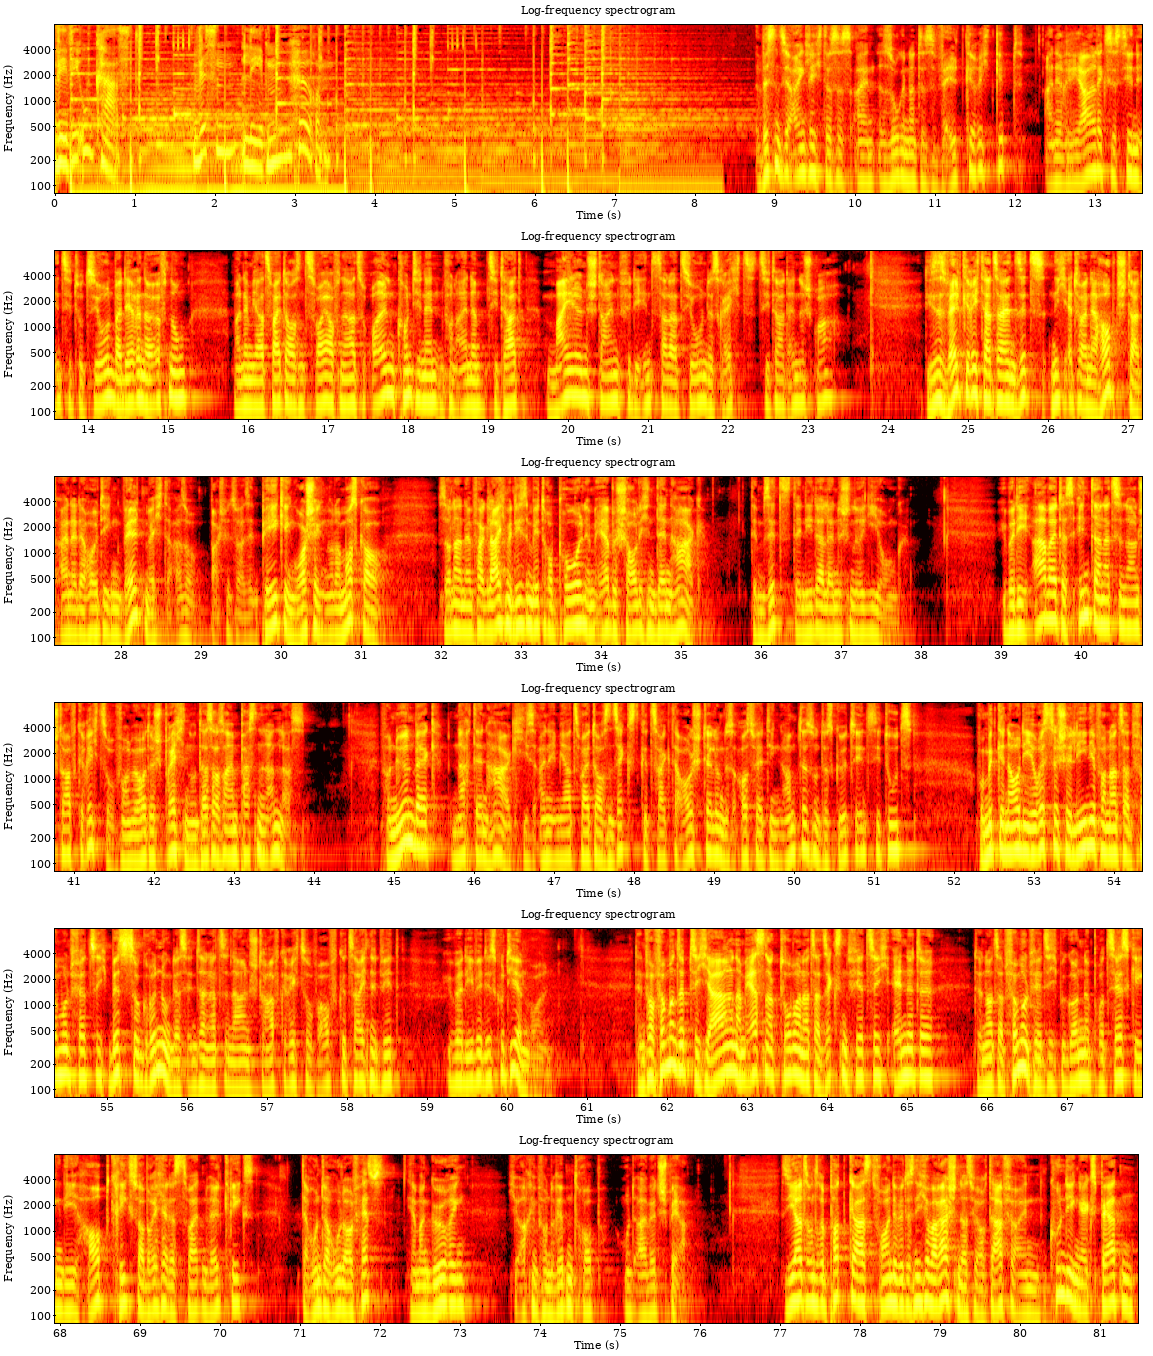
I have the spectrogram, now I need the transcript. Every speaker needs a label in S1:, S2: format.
S1: WWU Cast. Wissen, Leben, Hören.
S2: Wissen Sie eigentlich, dass es ein sogenanntes Weltgericht gibt? Eine real existierende Institution, bei deren Eröffnung man im Jahr 2002 auf nahezu allen Kontinenten von einem, Zitat, Meilenstein für die Installation des Rechts, Zitat Ende sprach? Dieses Weltgericht hat seinen Sitz nicht etwa in der Hauptstadt einer der heutigen Weltmächte, also beispielsweise in Peking, Washington oder Moskau, sondern im Vergleich mit diesen Metropolen im eher beschaulichen Den Haag, dem Sitz der niederländischen Regierung. Über die Arbeit des Internationalen Strafgerichtshofs wollen wir heute sprechen und das aus einem passenden Anlass. Von Nürnberg nach Den Haag hieß eine im Jahr 2006 gezeigte Ausstellung des Auswärtigen Amtes und des Goethe-Instituts womit genau die juristische Linie von 1945 bis zur Gründung des Internationalen Strafgerichtshofs aufgezeichnet wird, über die wir diskutieren wollen. Denn vor 75 Jahren, am 1. Oktober 1946, endete der 1945 begonnene Prozess gegen die Hauptkriegsverbrecher des Zweiten Weltkriegs, darunter Rudolf Hess, Hermann Göring, Joachim von Ribbentrop und Albert Speer. Sie als unsere Podcast-Freunde wird es nicht überraschen, dass wir auch dafür einen kundigen Experten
